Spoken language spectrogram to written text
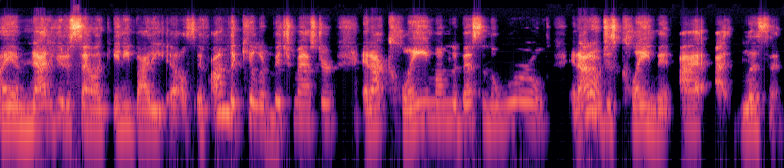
I am not here to sound like anybody else. If I'm the killer mm. pitch master and I claim I'm the best in the world, and I don't just claim it, I, I listen.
